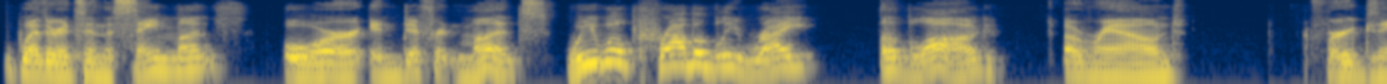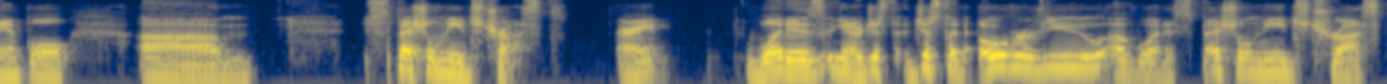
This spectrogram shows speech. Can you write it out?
whether it's in the same month or in different months, we will probably write a blog around, for example, um, special needs trust. All right. What is, you know, just just an overview of what a special needs trust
